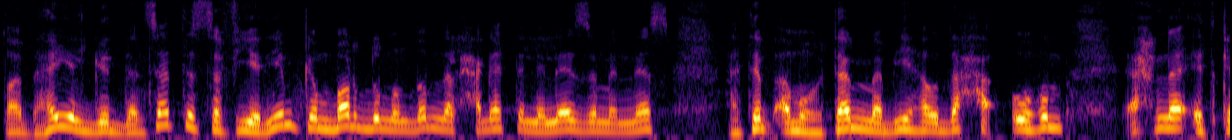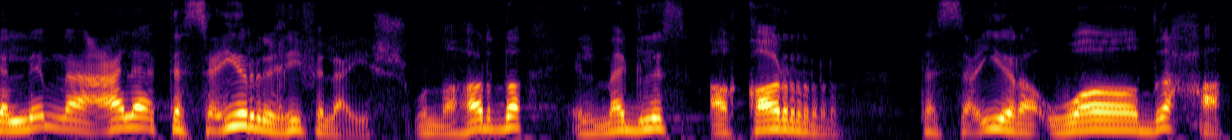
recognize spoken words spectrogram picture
طيب هايل جدا. سيادة السفير يمكن برضو من ضمن الحاجات اللي لازم الناس هتبقى مهتمة بيها وده حقهم. إحنا اتكلمنا على تسعير رغيف العيش والنهاردة المجلس أقر تسعيرة واضحة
